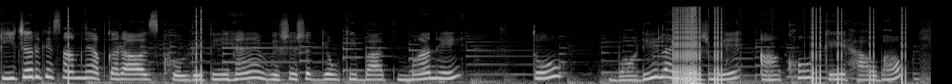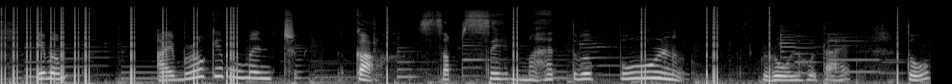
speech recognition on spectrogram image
टीचर के सामने आपका राज खोल देती हैं। विशेषज्ञों की बात माने तो बॉडी लैंग्वेज में आँखों के हाव भाव एवं आईब्रो के मूवमेंट का सबसे महत्वपूर्ण रोल होता है। तो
